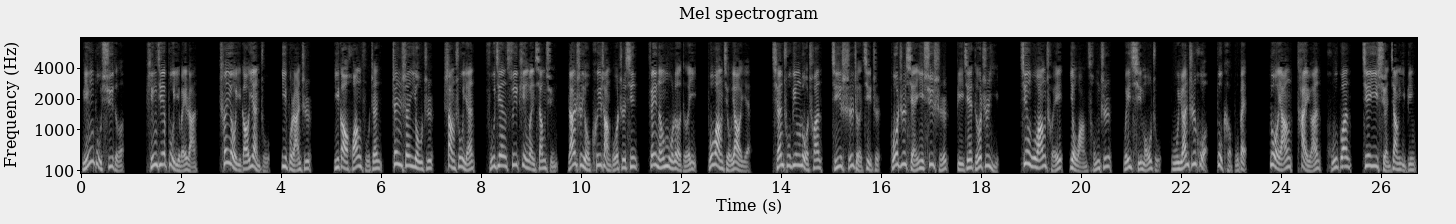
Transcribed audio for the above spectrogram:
名不虚得。平皆不以为然。称又以告燕主，亦不然之。以告皇甫真，真身忧之。尚书言：苻坚虽聘问相寻。然时有窥上国之心，非能穆乐得意，不忘久要也。前出兵洛川，及使者继之，国之险易虚实，彼皆得之矣。今吴王垂又往从之，为其谋主，五原之祸不可不备。洛阳、太原、壶关皆以选将一兵，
